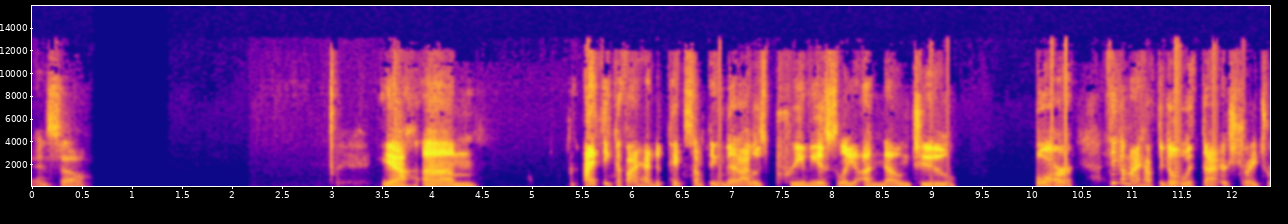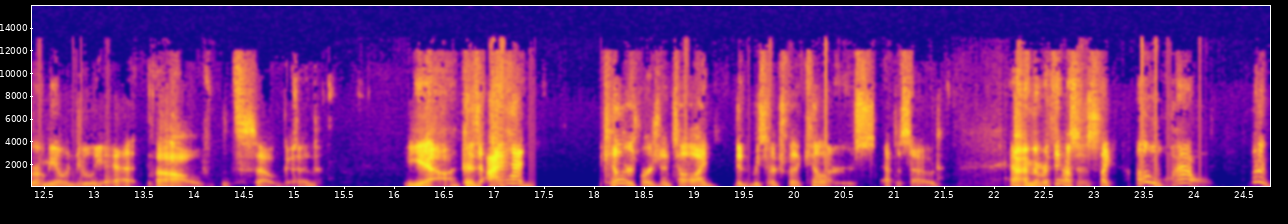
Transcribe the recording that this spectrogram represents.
And so, Yeah. Um I think if I had to pick something that I was previously unknown to or I think I might have to go with Dire Straits Romeo and Juliet. Oh, it's so good. Yeah, because I had Killers version until I did research for the Killers episode, and I remember thinking I was just like, "Oh wow, what a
